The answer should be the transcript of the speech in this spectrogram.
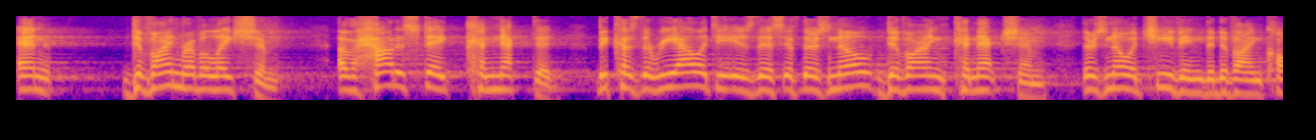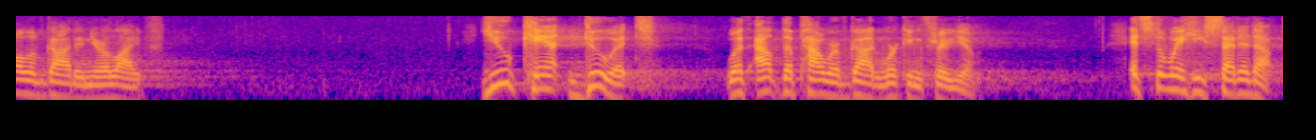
and divine revelation of how to stay connected. Because the reality is this if there's no divine connection, there's no achieving the divine call of God in your life. You can't do it without the power of God working through you. It's the way He set it up,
